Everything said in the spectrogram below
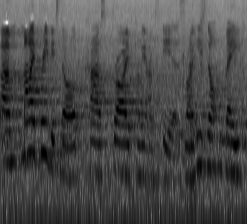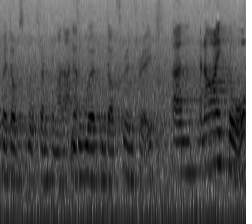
um, my previous dog has drive coming out of his ears. Right. And he's not made for dog sports or anything like that. He's Yeah. a working dog through and through. Um, and I thought,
